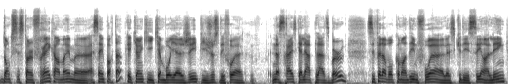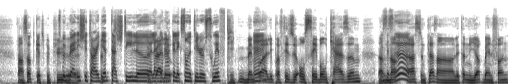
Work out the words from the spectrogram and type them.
donc c'est un frein quand même euh, assez important pour quelqu'un qui, qui aime voyager, puis juste des fois, ne serait-ce qu'aller à Plattsburgh. C'est le fait d'avoir commandé une fois à la SQDC en ligne, fait en sorte que tu peux plus. tu peux plus euh, aller chez Target t'acheter tu la dernière collection de Taylor Swift. Puis même Hein? pas aller profiter du Old Sable Chasm. Dans le nord. ça. Ah, c'est une place dans l'État de New York, bien le fun.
